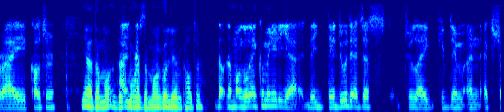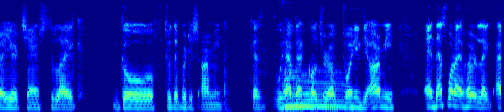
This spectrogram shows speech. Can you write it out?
Rai culture, yeah, the, Mo- the I- more I've- the Mongolian culture. the, the Mongolian community, yeah, they they do that just to like give them an extra year chance to like go to the British Army because we have that culture Oh. of joining the army, and that's what I heard. Like I,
